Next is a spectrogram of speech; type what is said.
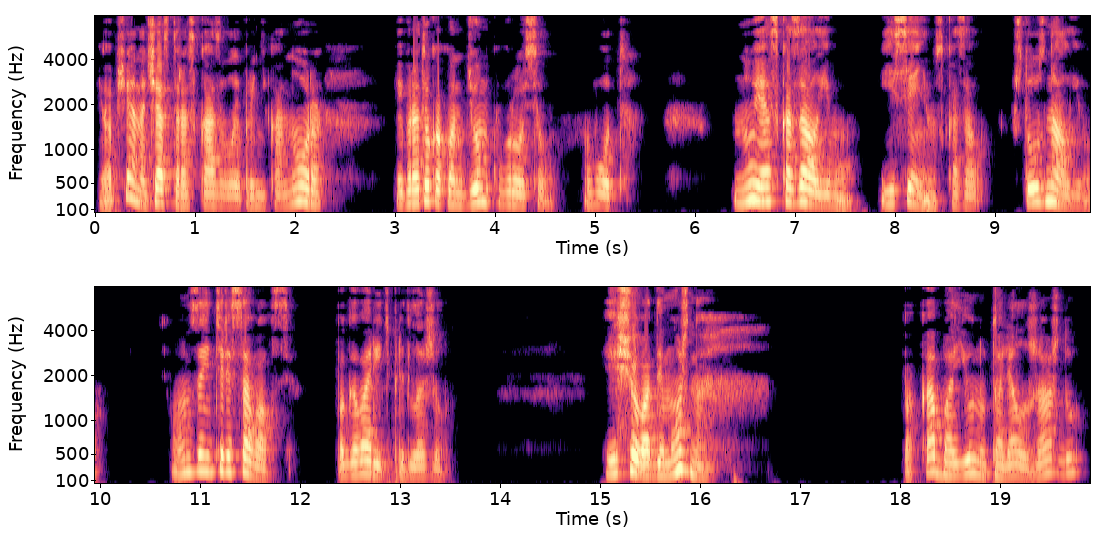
И вообще она часто рассказывала и про Никанора, и про то, как он Демку бросил. Вот. Ну, я сказал ему, Есенину сказал, что узнал его. Он заинтересовался. Поговорить предложил. «Еще воды можно?» Пока Баюн утолял жажду,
